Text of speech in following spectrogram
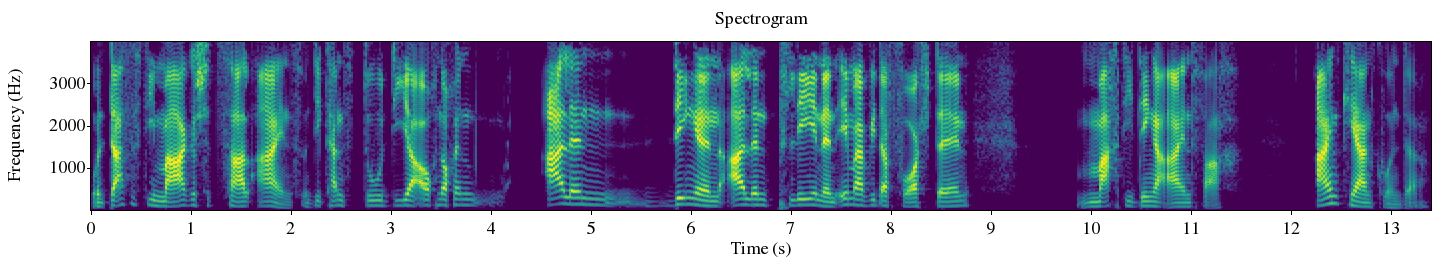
Und das ist die magische Zahl eins Und die kannst du dir auch noch in allen Dingen, allen Plänen immer wieder vorstellen. Mach die Dinge einfach. Ein Kernkunde,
